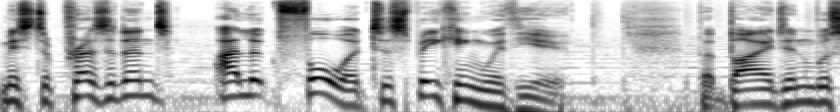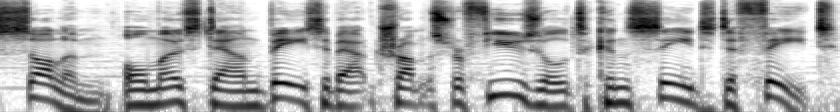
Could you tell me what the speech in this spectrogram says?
Mr. President, I look forward to speaking with you. But Biden was solemn, almost downbeat about Trump's refusal to concede defeat.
